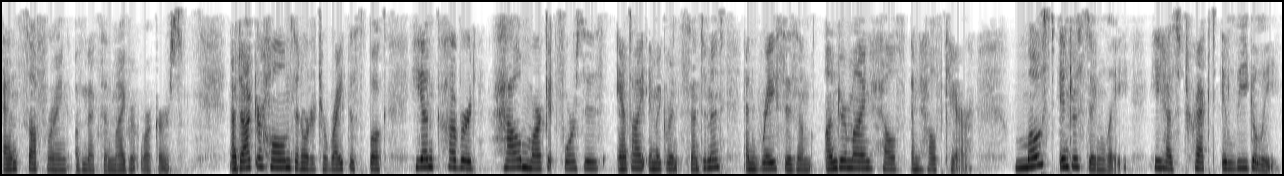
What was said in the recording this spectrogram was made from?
and suffering of Mexican migrant workers. Now, Dr. Holmes, in order to write this book, he uncovered how market forces, anti-immigrant sentiment, and racism undermine health and healthcare. Most interestingly, he has trekked illegally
